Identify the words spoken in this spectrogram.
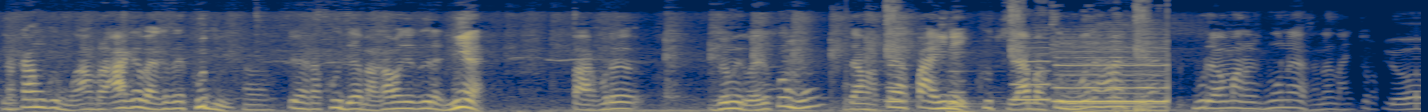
একটা কাম করব আমরা আগে ভাগে যে খুঁজনি টিয়াটা খুঁজে ভাগাভাগি করে নিয়ে। তারপরে জমির বাইরে কমু যে আমরা টিয়া পাই নাই খুঁজছি আবার কোন মনে হারাইছে বুড়া মানুষ মনে আছে না নাই? চলো।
